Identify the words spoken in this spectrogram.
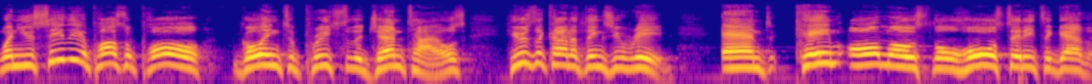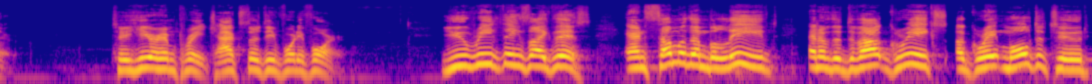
When you see the Apostle Paul going to preach to the Gentiles, here's the kind of things you read. And came almost the whole city together to hear him preach. Acts 13 44. You read things like this. And some of them believed, and of the devout Greeks, a great multitude,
